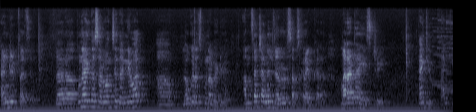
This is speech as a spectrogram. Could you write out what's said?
हंड्रेड पर्सेंट. तर पुन्हा एकदा सर्वांचे धन्यवाद. लवकरच पुन्हा भेटूया. आमचा चॅनल जरूर सबस्क्राईब करा. Maratha history. Thank you. Thank you.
